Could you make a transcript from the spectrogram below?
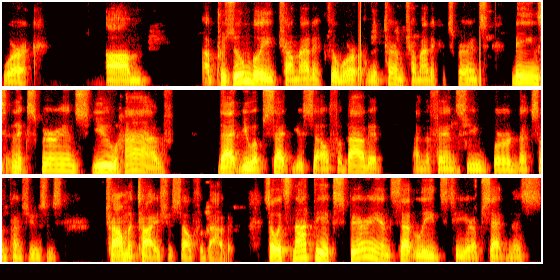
work. Um, uh, presumably, traumatic the word the term traumatic experience means an experience you have that you upset yourself about it, and the fancy word that sometimes uses traumatize yourself about it. So it's not the experience that leads to your upsetness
